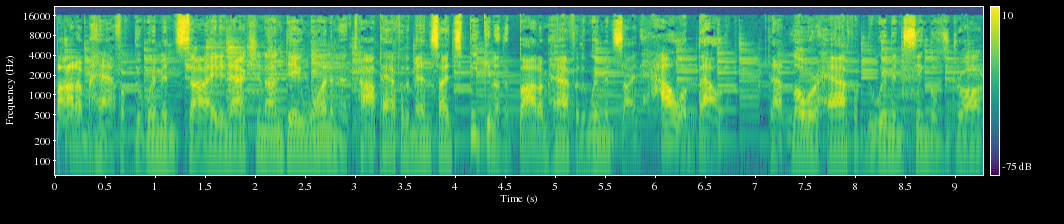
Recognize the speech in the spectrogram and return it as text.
bottom half of the women's side in action on day one and the top half of the men's side. Speaking of the bottom half of the women's side, how about that lower half of the women's singles draw?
